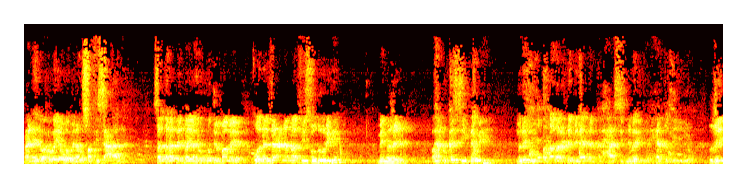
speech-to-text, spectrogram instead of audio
macnaheedu waxa weeya waa min awsaafi sacaada saa daraaddeed baa ilahay wuxuu tilmaamaya wanasacna maa fii suduurihim min gil waxaanu ka siibnay wixii dunidu haddaad aragta bini aadamka xaasidnimo iyo xiqdi iyo qil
